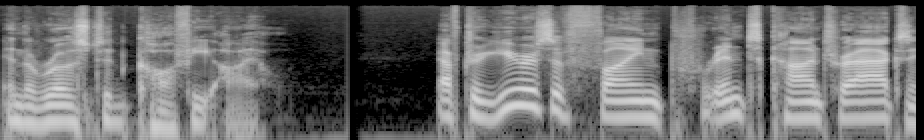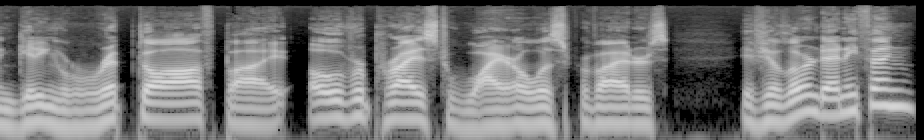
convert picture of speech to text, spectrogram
in the roasted coffee aisle. After years of fine print contracts and getting ripped off by overpriced wireless providers, if you learned anything,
